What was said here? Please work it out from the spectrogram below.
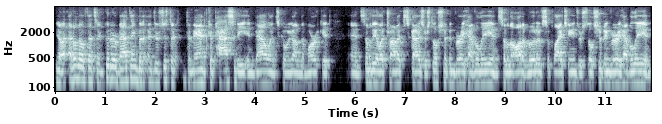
know, I don't know if that's a good or a bad thing, but uh, there's just a demand capacity imbalance going on in the market. And some of the electronics guys are still shipping very heavily, and some of the automotive supply chains are still shipping very heavily. And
